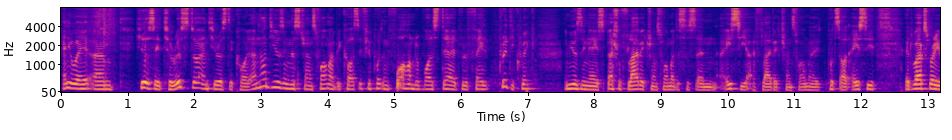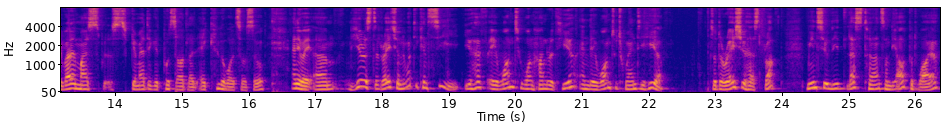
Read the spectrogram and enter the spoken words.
Anyway, um, here's a thyristor and here's the coil. I'm not using this transformer because if you put in 400 volts there, it will fail pretty quick. I'm using a special flyback transformer. This is an AC flyback transformer. It puts out AC. It works very well in my schematic. It puts out like 8 kilovolts or so. Anyway, um, here is the ratio. And what you can see, you have a 1 to 100 here and a 1 to 20 here. So the ratio has dropped, means you need less turns on the output wire,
